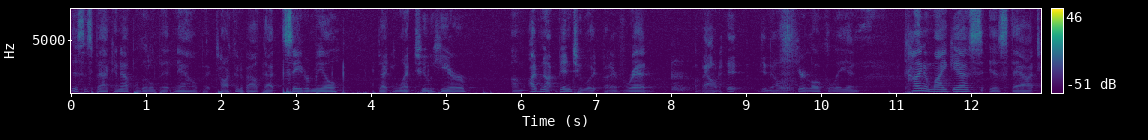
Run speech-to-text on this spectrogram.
This is backing up a little bit now, but talking about that Seder meal that you went to here, um, I've not been to it, but I've read about it, you know, here locally, and kind of my guess is that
